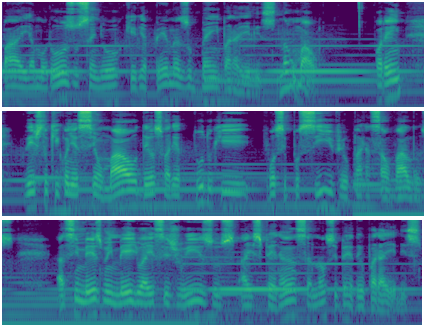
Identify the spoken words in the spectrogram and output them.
pai amoroso, o Senhor queria apenas o bem para eles, não o mal. Porém, Visto que conheciam o mal, Deus faria tudo o que fosse possível para salvá-los. Assim mesmo, em meio a esses juízos, a esperança não se perdeu para eles.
